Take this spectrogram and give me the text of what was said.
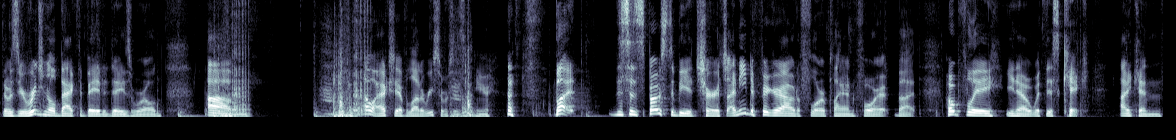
There was the original Back to Beta Days world. Um Oh, I actually have a lot of resources in here. but this is supposed to be a church. I need to figure out a floor plan for it, but hopefully, you know, with this kick, I can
